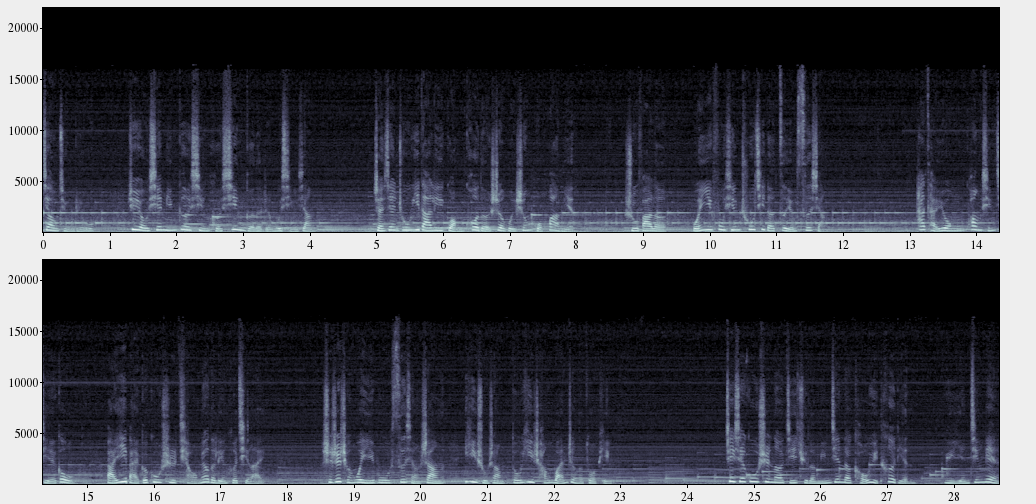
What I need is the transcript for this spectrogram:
教九流。具有鲜明个性和性格的人物形象，展现出意大利广阔的社会生活画面，抒发了文艺复兴初期的自由思想。他采用框形结构，把一百个故事巧妙地联合起来，使之成为一部思想上、艺术上都异常完整的作品。这些故事呢，汲取了民间的口语特点，语言精炼、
